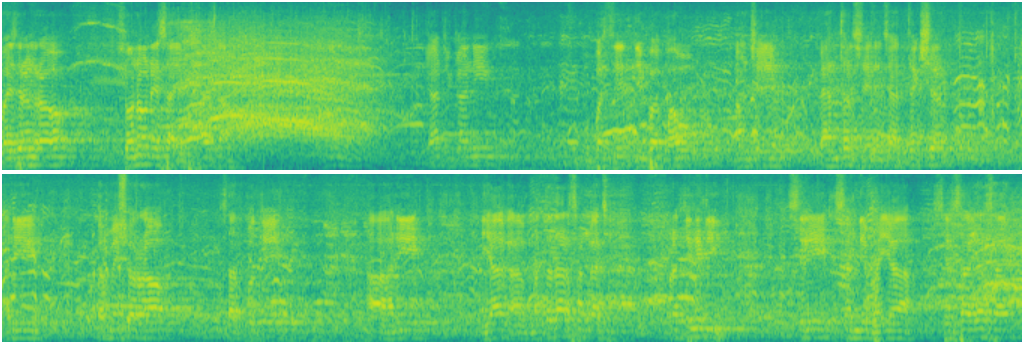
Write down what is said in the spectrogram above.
बजरंगराव सोनवणे साहेब. या ठिकाणी उपस्थित दीपक भाऊ आमचे पॅन्थर सेनेचे अध्यक्ष आणि परमेश्वरराव सातपुते हा, आणि या मतदारसंघाचे प्रतिनिधी श्री संदीप भैया क्षीरसागर साहेब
